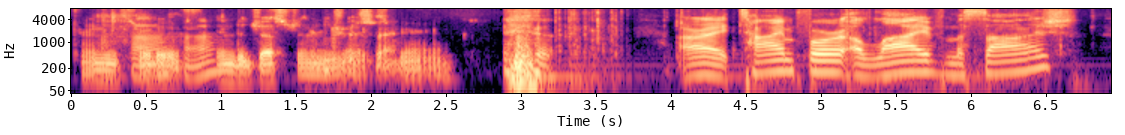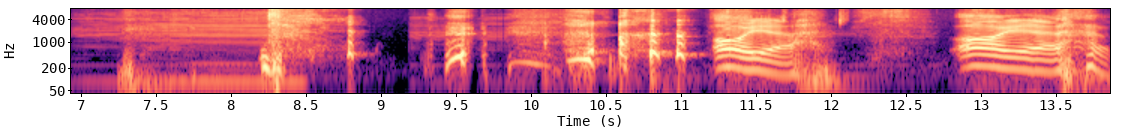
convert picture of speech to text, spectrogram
For any sort of Uh-huh. indigestion you may experience. All right, time for a live massage. oh yeah. Oh yeah.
